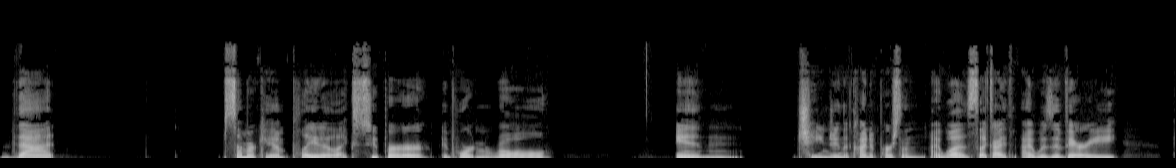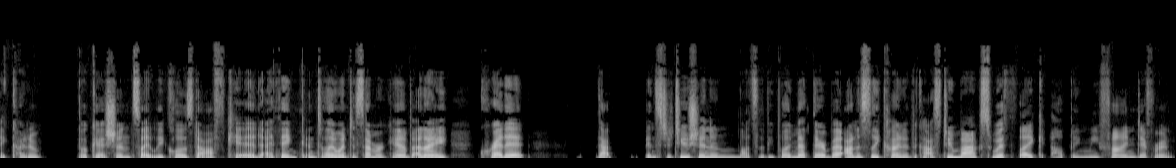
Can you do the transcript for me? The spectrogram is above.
that summer camp played a like super important role in changing the kind of person I was. Like I I was a very like kind of bookish and slightly closed off kid, I think, until I went to summer camp. And I credit that institution and lots of the people I met there, but honestly kind of the costume box with like helping me find different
